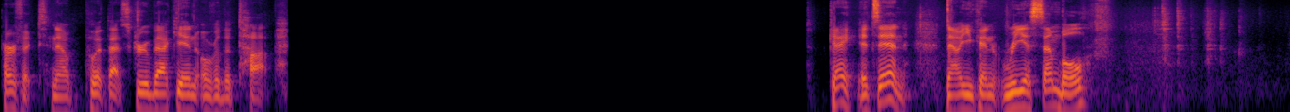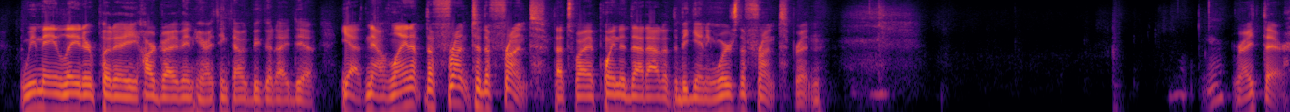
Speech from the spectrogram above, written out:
Perfect. Now put that screw back in over the top. Okay, it's in. Now you can reassemble. We may later put a hard drive in here. I think that would be a good idea. Yeah, now line up the front to the front. That's why I pointed that out at the beginning. Where's the front, Britton? Right there.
